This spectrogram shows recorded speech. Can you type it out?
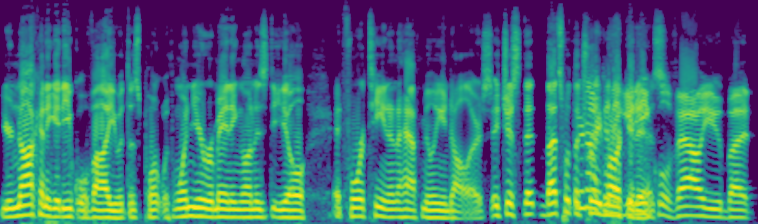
you're not going to get equal value at this point with one year remaining on his deal at fourteen and a half million dollars. It just that that's what the You're trade market get is. equal value, but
